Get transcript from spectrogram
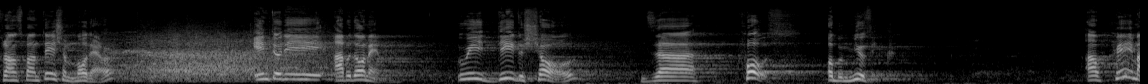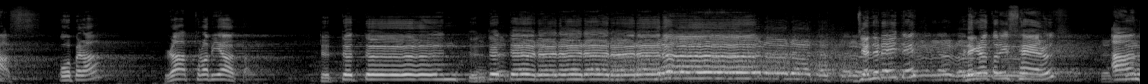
transplantation model into the abdomen, we did show the force of music. A famous opera, La Traviata, generated regulatory cells and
